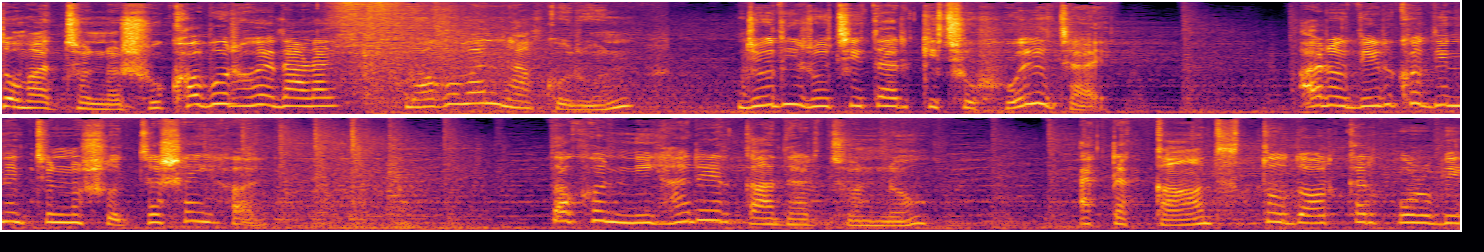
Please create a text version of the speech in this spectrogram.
তোমার জন্য সুখবর হয়ে দাঁড়ায়। ভগবান না করুন, যদি রুচিতার কিছু হয়ে যায় আরও দীর্ঘদিনের জন্য শয্যাশায়ী হয়, তখন নিহারের কাঁধার জন্য একটা কাঁধ তো দরকার পড়বে।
